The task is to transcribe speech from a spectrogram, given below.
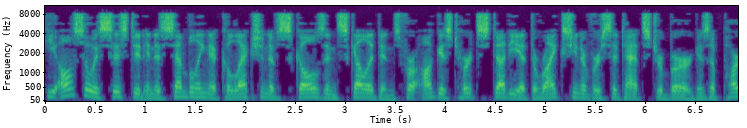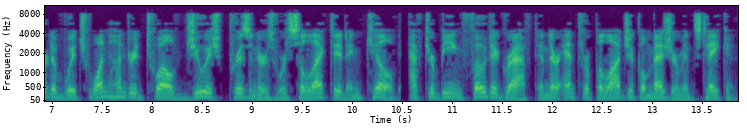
He also assisted in assembling a collection of skulls and skeletons for August Hirt's study at the Reichsuniversität Strasbourg as a part of which 112 Jewish prisoners were selected and killed, after being photographed and their anthropological measurements taken.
